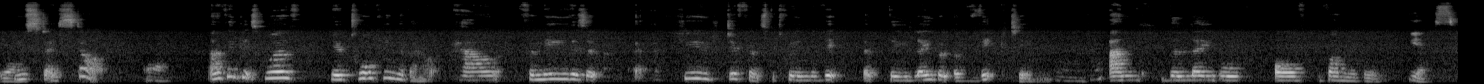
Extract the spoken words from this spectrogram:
Yeah. you stay stuck. Yeah. I think it's worth you know talking about how, for me, there's a, a huge difference between the vic- uh, the label of victim Mhm. and the label of vulnerable. Yes.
